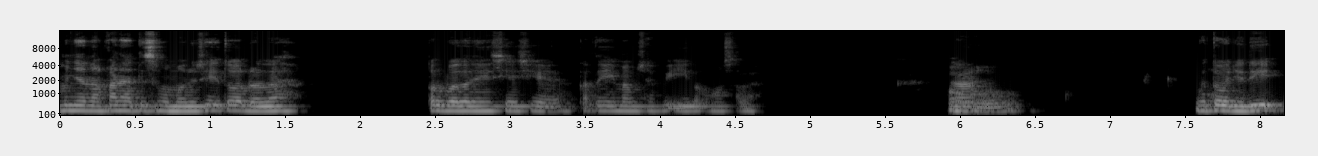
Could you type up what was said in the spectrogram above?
menyenangkan hati semua manusia itu adalah perbuatan yang sia-sia, katanya Imam Syafi'i kalau nggak salah. Nah Oh. Betul jadi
